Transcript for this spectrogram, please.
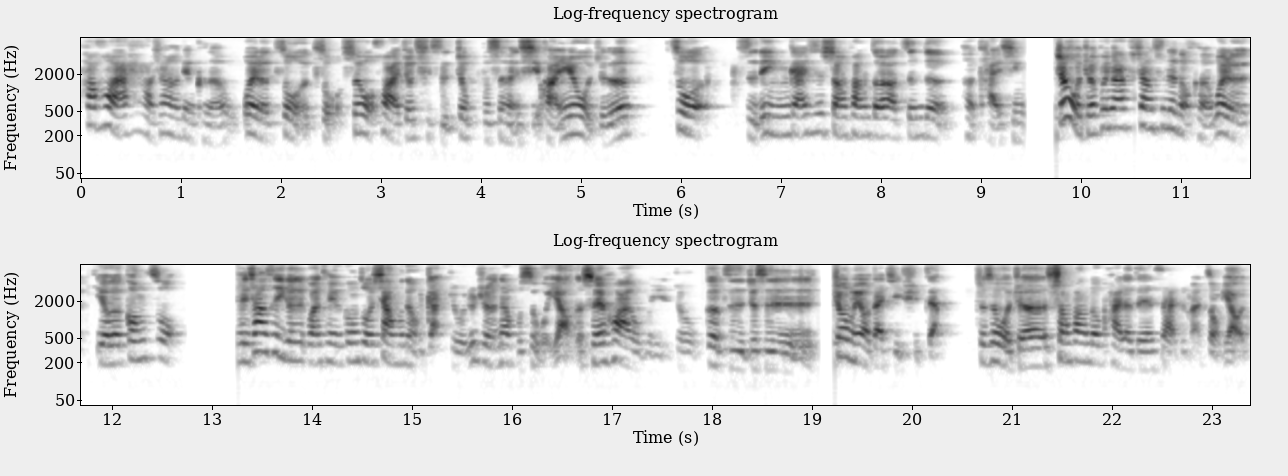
他后来他好像有点可能为了做而做，所以我后来就其实就不是很喜欢，因为我觉得做指令应该是双方都要真的很开心。就我觉得不应该像是那种可能为了有个工作，很像是一个完成一个工作项目那种感觉，我就觉得那不是我要的，所以后来我们也就各自就是就没有再继续这样。就是我觉得双方都快乐这件事还是蛮重要的。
